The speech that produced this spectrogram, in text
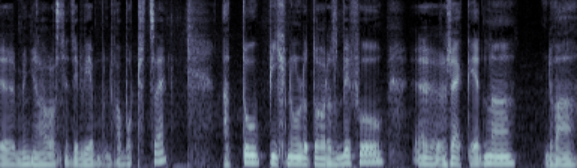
e, měla vlastně ty dvě, dva bodce. A tu píchnul do toho rozbifu, řekl jedna, dva,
